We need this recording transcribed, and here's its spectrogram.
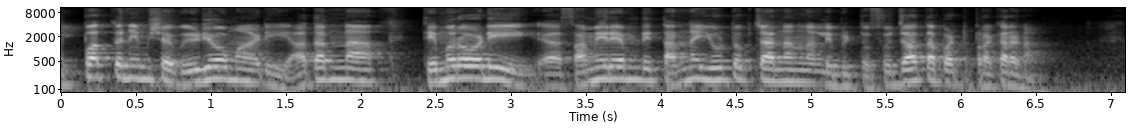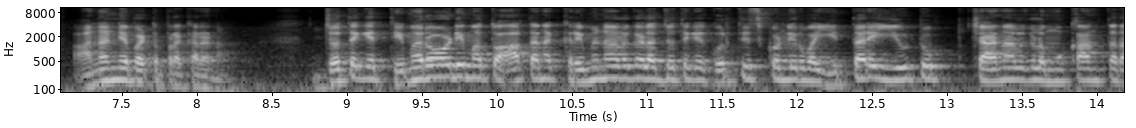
ಇಪ್ಪತ್ತು ನಿಮಿಷ ವಿಡಿಯೋ ಮಾಡಿ ಅದನ್ನು ತಿಮರೋಡಿ ಸಮೀರ್ ಎಂ ಡಿ ತನ್ನ ಯೂಟ್ಯೂಬ್ ಚಾನಲ್ನಲ್ಲಿ ಬಿಟ್ಟು ಸುಜಾತ ಭಟ್ ಪ್ರಕರಣ, ಅನನ್ಯ ಭಟ್ ಪ್ರಕರಣ ಜೊತೆಗೆ ತಿಮರೋಡಿ ಮತ್ತು ಆತನ ಕ್ರಿಮಿನಲ್ಗಳ ಜೊತೆಗೆ ಗುರುತಿಸಿಕೊಂಡಿರುವ ಇತರೆ ಯೂಟ್ಯೂಬ್ ಚಾನಲ್ಗಳ ಮುಖಾಂತರ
